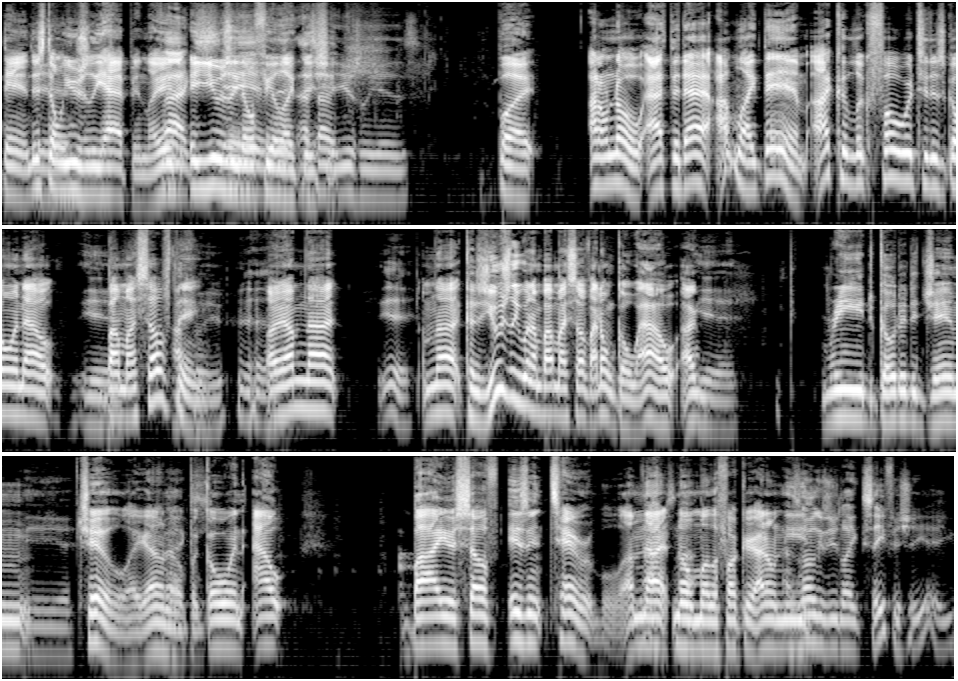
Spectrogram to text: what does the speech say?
damn, this don't usually happen. Like it, it usually Yeah, don't feel yeah, like that's this how shit. it usually is. but I don't know. After that, I'm like, damn, I could look forward to this going out Yeah. by myself thing. Like I'm not, yeah. I'm not, because usually when I'm by myself, I don't go out. I Yeah. Read, go to the gym, Yeah. chill. Like I don't know, but going out by yourself isn't terrible. I'm Nah, not no not. motherfucker. I don't need As long as you like safe and shit, yeah. You,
